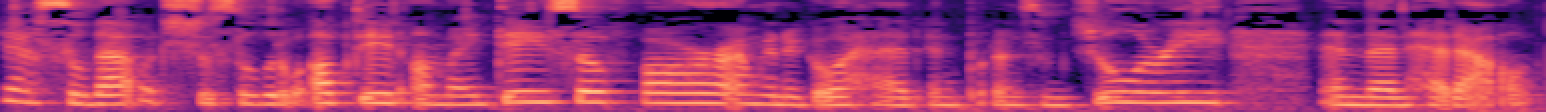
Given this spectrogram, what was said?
Yeah, so that was just a little update on my day so far. I'm gonna go ahead and put on some jewelry and then head out.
